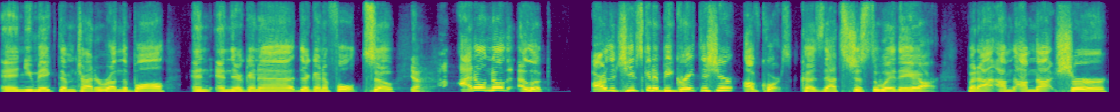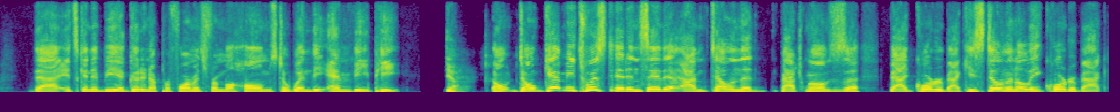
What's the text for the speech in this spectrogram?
and you make them try to run the ball and, and they're gonna, they're gonna fold. So yeah, I don't know that look, are the Chiefs going to be great this year? Of course, because that's just the way they are. But I, I'm, I'm not sure that it's going to be a good enough performance from Mahomes to win the MVP. Yeah. Don't don't get me twisted and say that I'm telling that Patrick Mahomes is a bad quarterback. He's still an elite quarterback,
